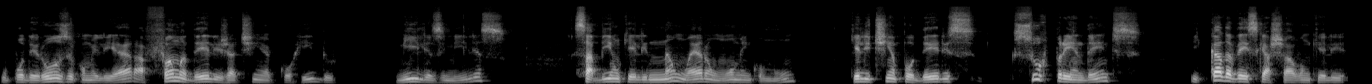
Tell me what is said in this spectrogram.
o poderoso como ele era, a fama dele já tinha corrido milhas e milhas, sabiam que ele não era um homem comum, que ele tinha poderes surpreendentes e cada vez que achavam que ele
